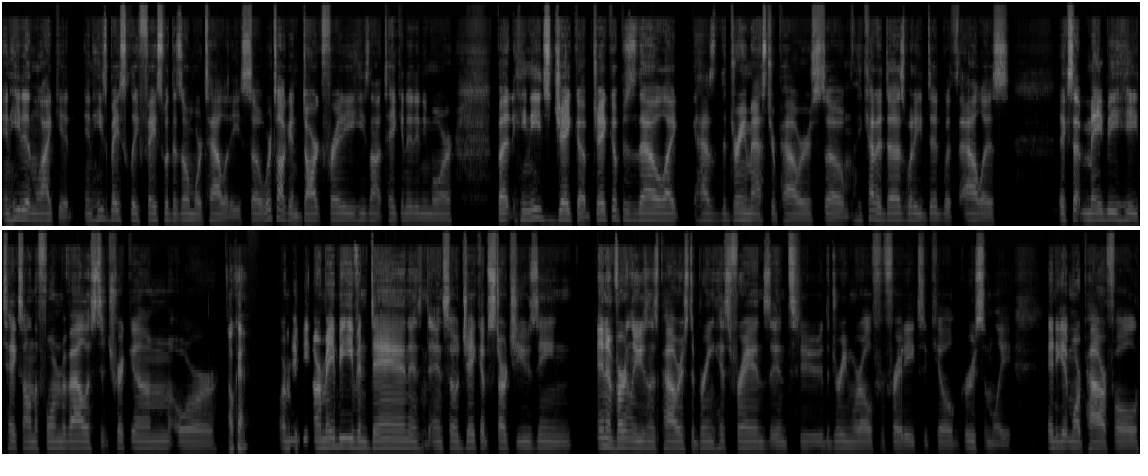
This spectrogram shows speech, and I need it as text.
and he didn't like it and he's basically faced with his own mortality so we're talking dark freddy he's not taking it anymore but he needs jacob jacob is now like has the dream master powers so he kind of does what he did with alice except maybe he takes on the form of alice to trick him or Okay. or maybe or maybe even dan and, and so jacob starts using inadvertently using his powers to bring his friends into the dream world for freddy to kill gruesomely and to get more powerful.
